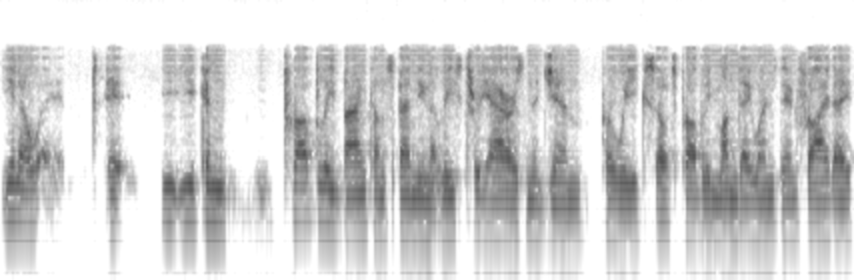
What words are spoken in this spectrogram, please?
you know, it, it, you can probably bank on spending at least three hours in the gym per week. So it's probably Monday, Wednesday, and Friday.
